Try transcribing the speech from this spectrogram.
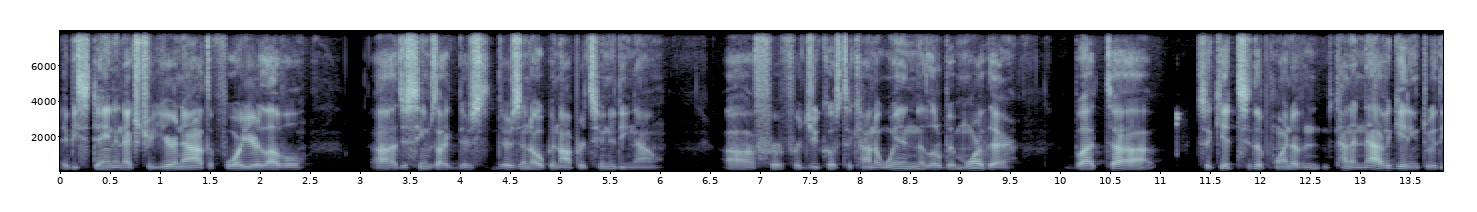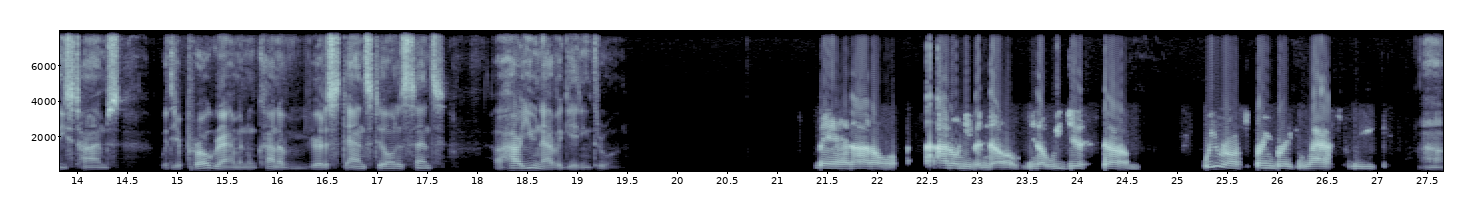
maybe staying an extra year now at the four year level. Uh, just seems like there's there's an open opportunity now uh, for for JUCOs to kind of win a little bit more there, but uh, to get to the point of kind of navigating through these times with your program and kind of you're at a standstill in a sense. Uh, how are you navigating through them? Man, I don't, I don't even know. You know, we just, um, we were on spring break last week, uh-huh.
